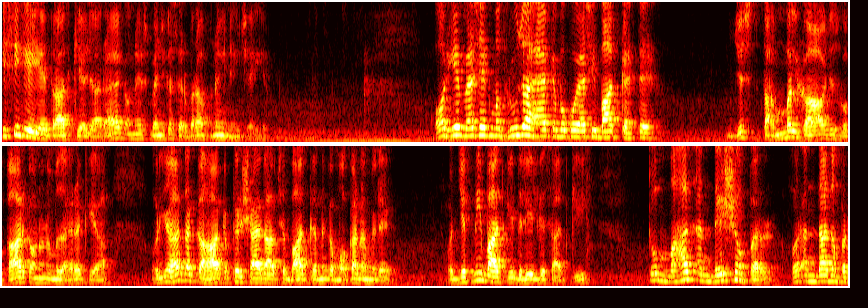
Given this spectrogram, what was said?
اسی لیے یہ اعتراض کیا جا رہا ہے کہ انہیں اس بینچ کا سربراہ ہونا ہی نہیں چاہیے۔ اور یہ ویسے ایک مفروضہ ہے کہ وہ کوئی ایسی بات کہتے۔ جس تحمل کا اور جس وقار کا انہوں نے مظاہرہ کیا۔ اور یہاں تک کہا کہ پھر شاید آپ سے بات کرنے کا موقع نہ ملے۔ اور جتنی بات کی دلیل کے ساتھ کی تو محض اندیشوں پر اور اندازوں پر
